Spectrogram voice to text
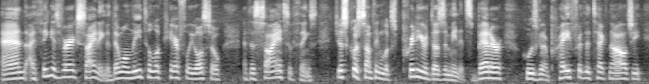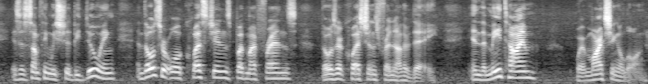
And I think it's very exciting. Then we'll need to look carefully also at the science of things. Just because something looks prettier doesn't mean it's better. Who's going to pay for the technology? Is it something we should be doing? And those are all questions, but my friends, those are questions for another day. In the meantime, we're marching along.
